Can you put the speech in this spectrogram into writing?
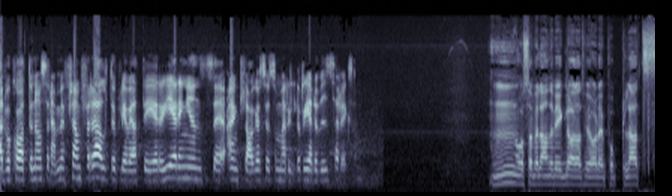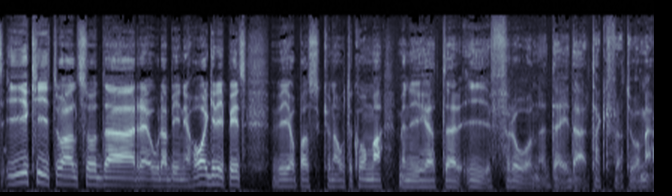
advokaterna och sådär men framförallt upplever jag att det är regeringens eh, anklagelser som man redovisar. Liksom. Mm, Åsa Welander, vi är glada att vi har dig på plats i Quito alltså där eh, Ola Bini har gripits. Vi hoppas kunna återkomma med nyheter ifrån dig där. Tack för att du var med.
